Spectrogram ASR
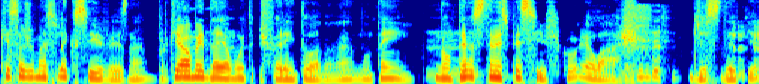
que sejam mais flexíveis, né? Porque é uma ideia uhum. muito diferentona, né? Não tem, não tem um uhum. sistema específico, eu acho, disso daqui.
